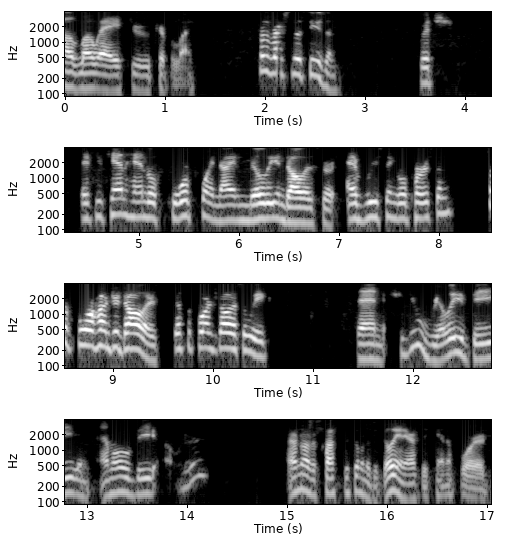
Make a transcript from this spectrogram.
uh, low A through AAA for the rest of the season. Which, if you can't handle $4.9 million for every single person, a $400, just a $400 a week, then should you really be an MLB owner? I don't know if it costs someone as a billionaire if they can't afford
